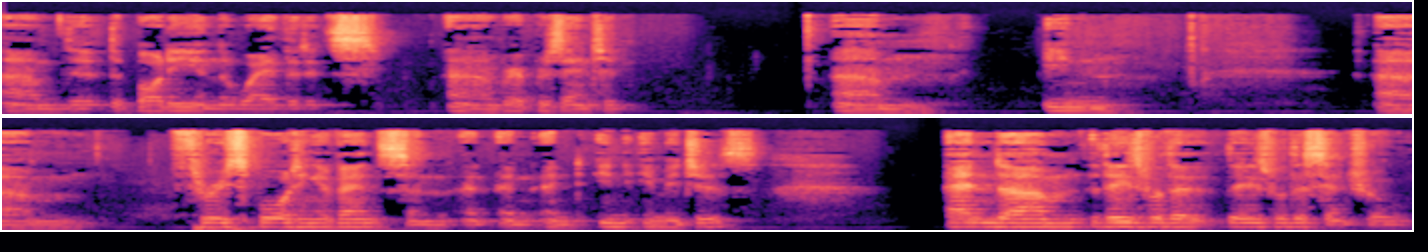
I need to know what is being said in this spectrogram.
um, the, the body and the way that it's uh, represented um, in um, through sporting events and, and, and, in images. And um, these were the these were the central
